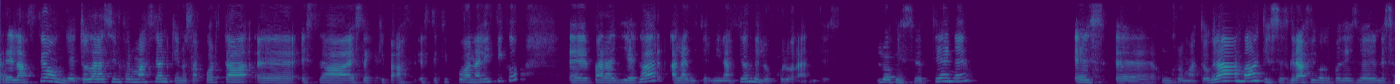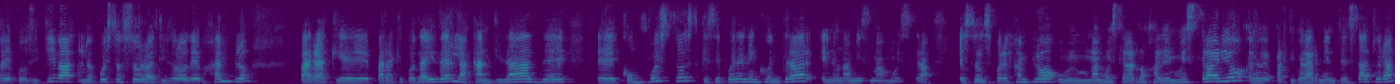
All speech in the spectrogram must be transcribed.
relación de todas las informaciones que nos aporta eh, este, equipo, analítico eh, para llegar a la determinación de los colorantes. Lo que se obtiene es eh, un cromatograma, que es el gráfico que podéis ver en esa diapositiva. Lo he puesto solo a título de ejemplo, para que, para que podáis ver la cantidad de eh, compuestos que se pueden encontrar en una misma muestra. Esto es, por ejemplo, una muestra roja del muestrario, eh, particularmente satura.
